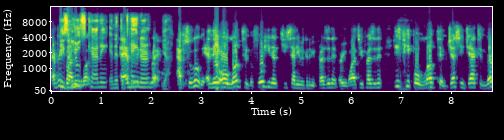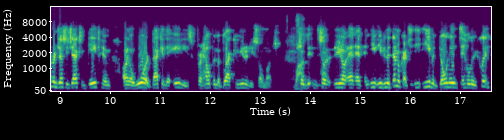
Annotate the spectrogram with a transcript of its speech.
Everybody He's a loose lo- cannon, an every- entertainer. right. Yeah. Absolutely, and they all loved him before he did, he said he was going to be president or he wanted to be president. These people loved him. Jesse Jackson, Reverend Jesse Jackson, gave him an award back in the '80s for helping the black community so much. Wow. So, the, so you know, and, and, and even the Democrats, he, he even donated to Hillary Clinton.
